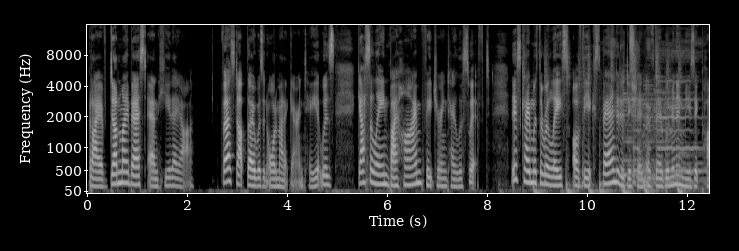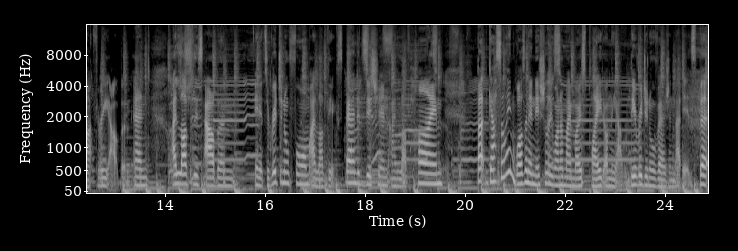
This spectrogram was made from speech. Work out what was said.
But I have done my best, and here they are. First up, though, was an automatic guarantee. It was Gasoline by Haim featuring Taylor Swift. This came with the release of the expanded edition of their Women in Music Part 3 album. And I loved this album in its original form. I love the expanded edition. I love Haim. But Gasoline wasn't initially one of my most played on the album, the original version, that is. But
